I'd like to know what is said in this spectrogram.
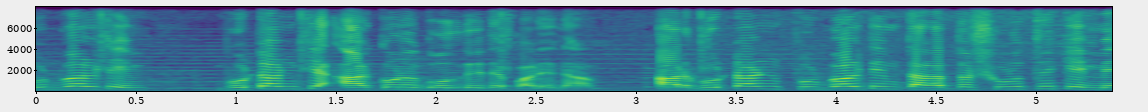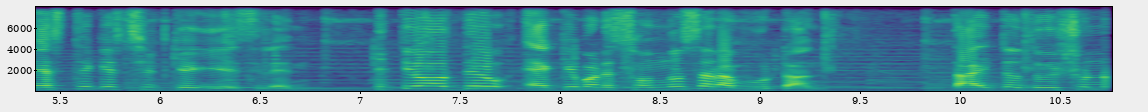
ফুটবল টিম ভুটানকে আর কোনো গোল দিতে পারে না। আর ভুটান ফুটবল টিম তারা তো শুরু থেকে ম্যাচ থেকে ছিটকে গিয়েছিলেন। তৃতীয় অর্ধেও একেবারে ছন্নসারা ভুটান। তাই তো দুই শূন্য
